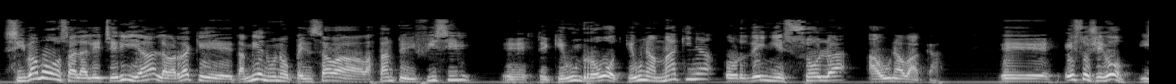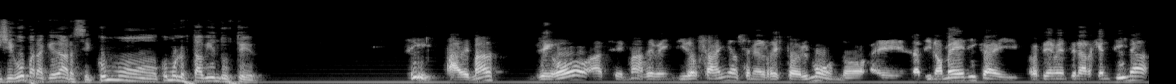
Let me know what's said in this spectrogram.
si vamos a la lechería, la verdad que también uno pensaba bastante difícil este, que un robot, que una máquina ordeñe sola a una vaca. Eh, eso llegó y llegó para quedarse. ¿Cómo, ¿Cómo lo está viendo usted? Sí, además llegó hace más de 22 años en el resto del mundo, en Latinoamérica y propiamente en Argentina.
